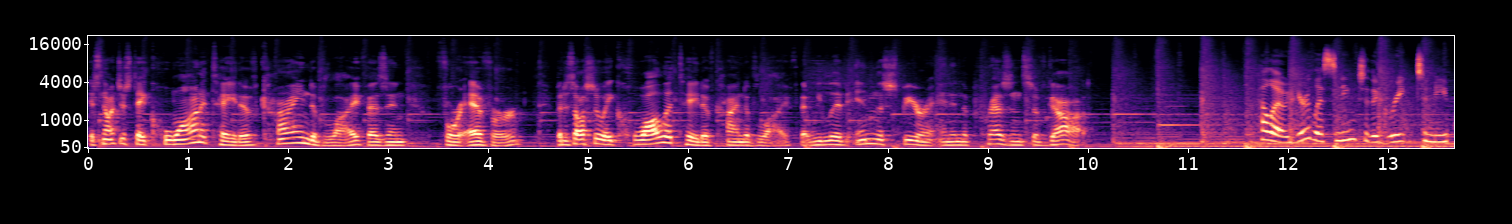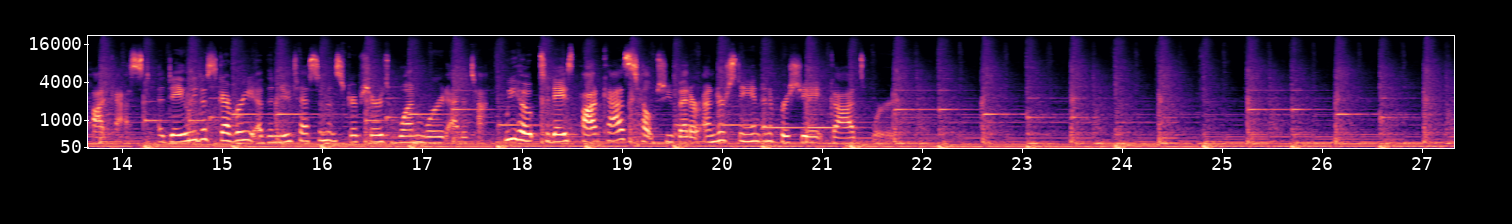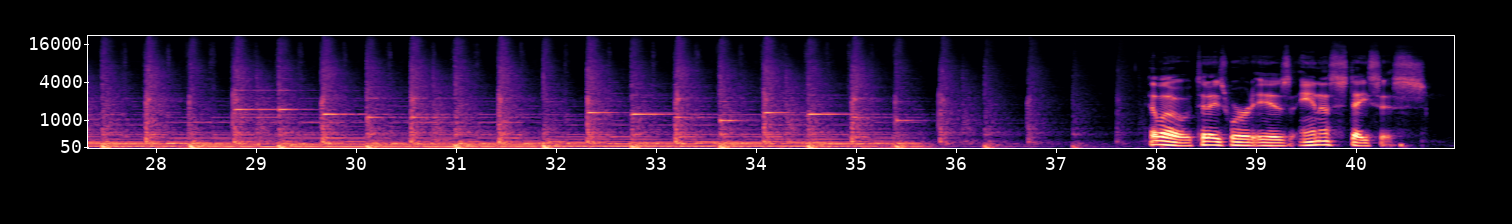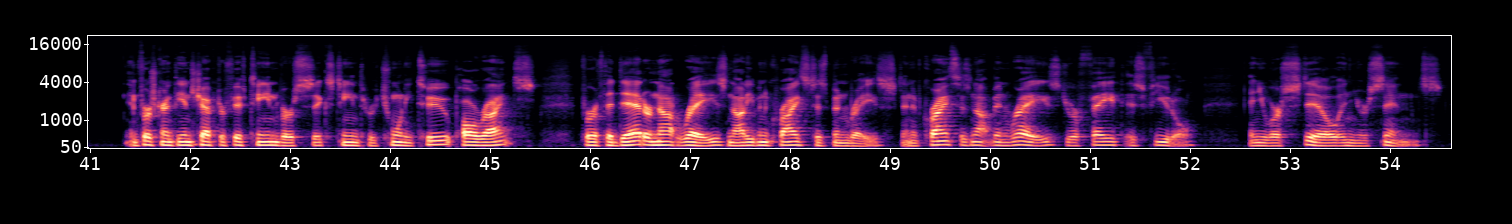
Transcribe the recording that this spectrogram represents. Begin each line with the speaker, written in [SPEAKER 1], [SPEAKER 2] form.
[SPEAKER 1] It's not just a quantitative kind of life, as in forever, but it's also a qualitative kind of life that we live in the Spirit and in the presence of God.
[SPEAKER 2] Hello, you're listening to the Greek to Me podcast, a daily discovery of the New Testament scriptures one word at a time. We hope today's podcast helps you better understand and appreciate God's Word.
[SPEAKER 1] Hello, today's word is anastasis. In 1 Corinthians chapter 15 verse 16 through 22, Paul writes, "For if the dead are not raised, not even Christ has been raised, and if Christ has not been raised, your faith is futile, and you are still in your sins.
